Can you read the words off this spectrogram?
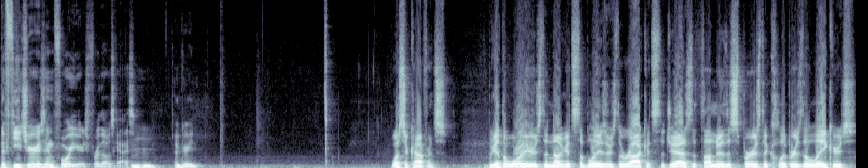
the future is in four years for those guys. Mm-hmm. Agreed. Western Conference. We got the Warriors, the Nuggets, the Blazers, the Rockets, the Jazz, the Thunder, the Spurs, the Clippers, the Lakers,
